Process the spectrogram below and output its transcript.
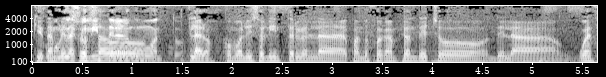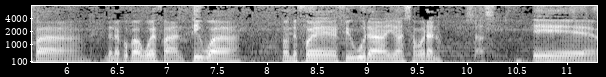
que Como también lo ha hizo el Inter en causado- algún momento. Claro, como lo hizo el Inter en la, cuando fue campeón, de hecho, de la UEFA, de la Copa UEFA antigua, donde fue figura Iván Zamorano. Eh,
